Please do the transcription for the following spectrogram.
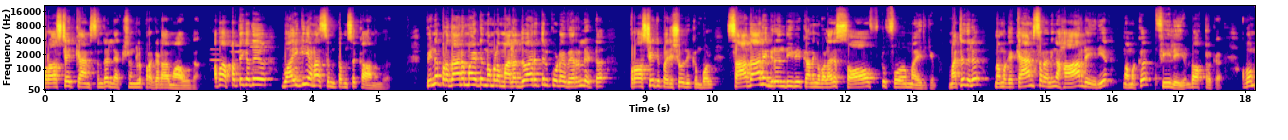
പ്രോസ്റ്റേറ്റ് ക്യാൻസറിന്റെ ലക്ഷണങ്ങൾ പ്രകടമാവുക. അപ്പോൾ അപ്പോഴത്തേക്കത് വൈകിയാണ് ആ സിംറ്റംസ് കാണുന്നത്. പിന്നെ പ്രധാനമായിട്ടും നമ്മൾ മലദ്വാരത്തിൽ കൂടെ വിരലിട്ട് പ്രോസ്റ്റേറ്റ് പരിശോധിക്കുമ്പോൾ സാധാരണ ഗ്രന്ഥി വീക്കാണെങ്കിൽ വളരെ സോഫ്റ്റ് ഫേം ആയിരിക്കും. മറ്റതിൽ നമുക്ക് ക്യാൻസർ ആണെങ്കിൽ ഹാർഡ് ഏരിയ നമുക്ക് ഫീൽ ചെയ്യും ഡോക്ടർക്ക് അപ്പം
